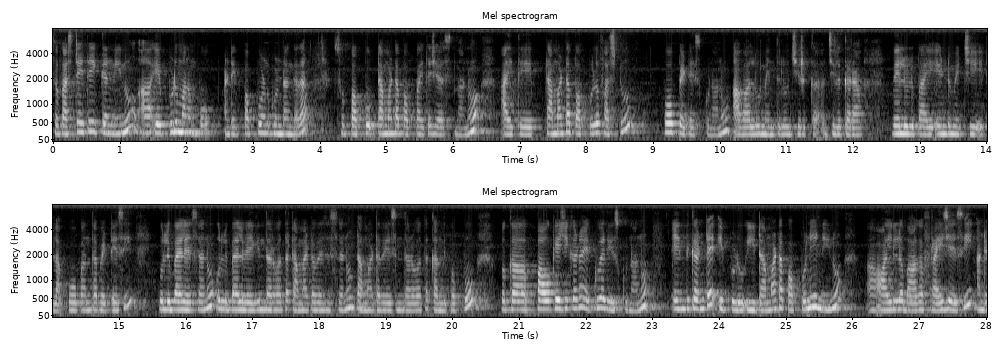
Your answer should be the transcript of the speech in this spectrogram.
సో ఫస్ట్ అయితే ఇక్కడ నేను ఎప్పుడు మనం పో అంటే పప్పు వండుకుంటాం కదా సో పప్పు టమాటా పప్పు అయితే చేస్తున్నాను. అయితే టమాటా పప్పులో ఫస్ట్ పోపు పెట్టేసుకున్నాను. ఆవాలు మెంతులు జీలక జీలకర్ర వెల్లుల్లిపాయ ఎండుమిర్చి ఇట్లా పోపు అంతా పెట్టేసి ఉల్లిపాయలు వేసాను. ఉల్లిపాయలు వేగిన తర్వాత టమాటో వేసేసాను. టమాటా వేసిన తర్వాత కందిపప్పు. ఒక పావు కేజీ కన్నా ఎక్కువే తీసుకున్నాను. ఎందుకంటే ఇప్పుడు ఈ టమాటా పప్పుని నేను ఆయిల్లో బాగా ఫ్రై చేసి అంటే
